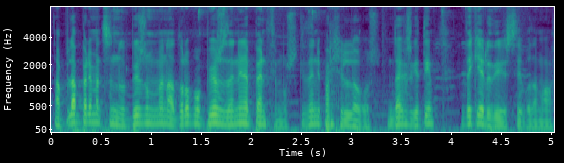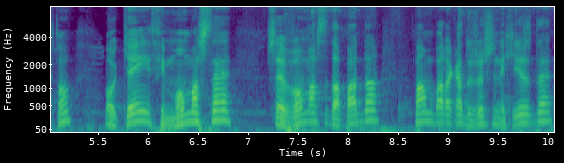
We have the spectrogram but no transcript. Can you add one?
Απλά πρέπει να τις αντιμετωπίζουμε με έναν τρόπο ο οποίος δεν είναι πένθιμο και δεν υπάρχει λόγος. Γιατί δεν κερδίζεις τίποτα με αυτό. Οκ, θυμόμαστε, σεβόμαστε τα πάντα. Πάμε παρακάτω. Η ζωή συνεχίζεται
